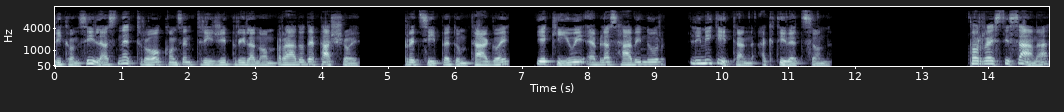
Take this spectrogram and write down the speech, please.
Li consilas ne tro concentrigi pri la nombrado de pascioi, principe dum tagoi, je ciui eblas havi nur limigitan activetson. Por resti sana,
